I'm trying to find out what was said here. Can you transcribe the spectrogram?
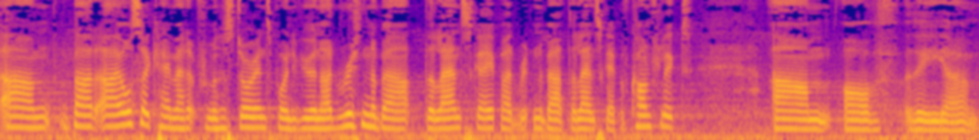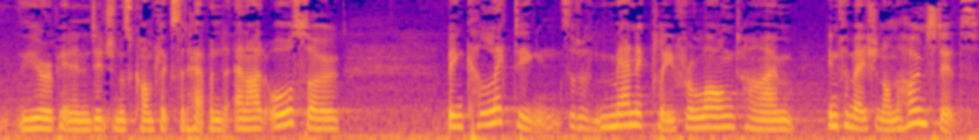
Um, but I also came at it from a historian's point of view, and I'd written about the landscape. I'd written about the landscape of conflict, um, of the, um, the, European and Indigenous conflicts that happened, and I'd also been collecting sort of manically for a long time information on the homesteads.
